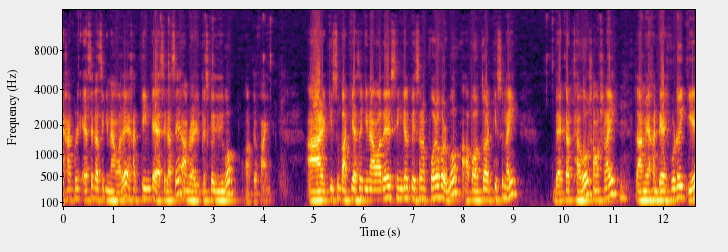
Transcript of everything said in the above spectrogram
এখন কোনো অ্যাসেট আছে কিনা আমাদের? এখন তিনটে অ্যাসেট আছে, আমরা রিপ্লেস করে দিয়ে দিব। ওকে ফাইন আর কিছু বাকি আছে কিনা আমাদের? সিঙ্গেল পেজ আমরা পরে করব। আপাতত আর কিছু নাই। ব্যাকআপ থাকো সমস্যা নাই। তো আমি এখন ড্যাশবোর্ডে গিয়ে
